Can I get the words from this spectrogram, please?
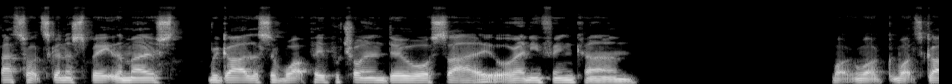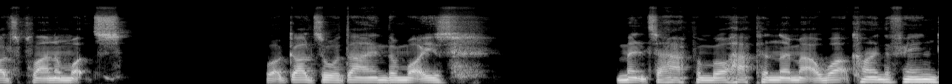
that's what's going to speak the most, regardless of what people try and do or say or anything. Um, what what what's God's plan and what's what God's ordained and what is meant to happen will happen no matter what kind of thing.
